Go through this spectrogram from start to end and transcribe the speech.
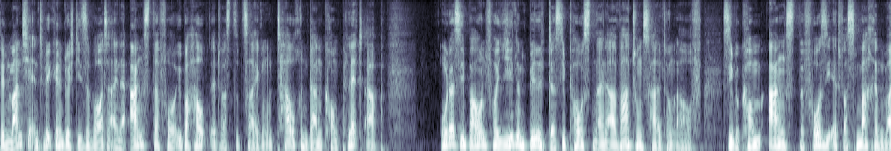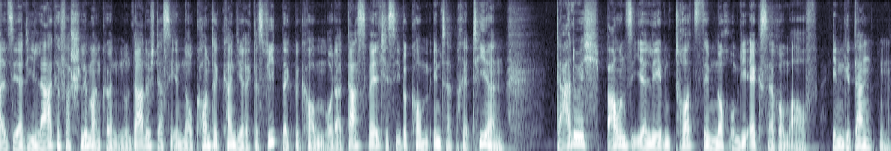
denn manche entwickeln durch diese Worte eine Angst davor, überhaupt etwas zu zeigen und tauchen dann komplett ab. Oder sie bauen vor jedem Bild, das sie posten, eine Erwartungshaltung auf. Sie bekommen Angst, bevor sie etwas machen, weil sie ja die Lage verschlimmern könnten und dadurch, dass sie in No Contact kein direktes Feedback bekommen oder das, welches sie bekommen, interpretieren. Dadurch bauen sie ihr Leben trotzdem noch um die Ex herum auf, in Gedanken.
